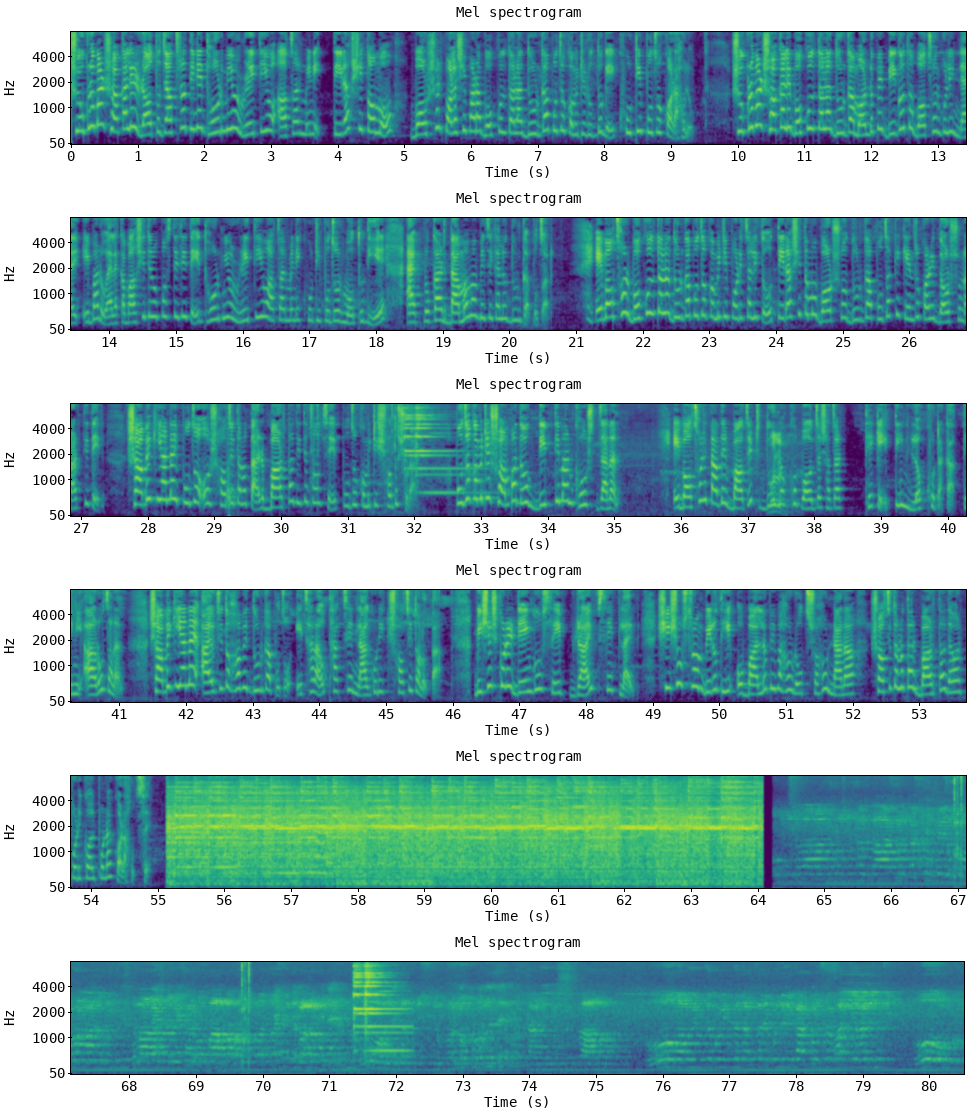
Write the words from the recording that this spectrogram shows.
শুক্রবার সকালে রথযাত্রার দিনে ধর্মীয় রীতি ও আচার মেনে তিরাশিতম বর্ষের পলাশিপাড়া বকুলতলা দুর্গাপুজো কমিটির উদ্যোগে খুঁটি পুজো করা হলো। শুক্রবার সকালে বকুলতলা দুর্গা মণ্ডপে বিগত বছরগুলির ন্যায় এবারও এলাকাবাসীদের উপস্থিতিতে ধর্মীয় রীতি ও আচার মেনে খুঁটি পুজোর মধ্য দিয়ে এক প্রকার দামামা বেঁচে গেল দুর্গাপূজার এবছর বকুলতলা দুর্গাপুজো কমিটি পরিচালিত তেরাশিতম বর্ষ দুর্গাপূজাকে কেন্দ্র করে দর্শনার্থীদের সাবেকিয়ানায় পুজো ও সচেতনতার বার্তা দিতে চলছে পুজো কমিটির সদস্যরা। পুজো কমিটির সম্পাদক দীপ্তিমান ঘোষ জানান এই বছরে তাদের বাজেট দুই লক্ষ পঞ্চাশ হাজার থেকে তিন লক্ষ টাকা। তিনি আরও জানান, সাবেকিয়ানায় আয়োজিত হবে দুর্গাপুজো, এছাড়াও থাকছে নাগরিক সচেতনতা। বিশেষ করে dengue, safe drive, safe life, শিশু শ্রম বিরোধী ও বাল্যবিবাহ রোধ সহ নানা সচেতনতার বার্তা দেওয়ার পরিকল্পনা করা হচ্ছে। पुरुष भल्य भल्य ओम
